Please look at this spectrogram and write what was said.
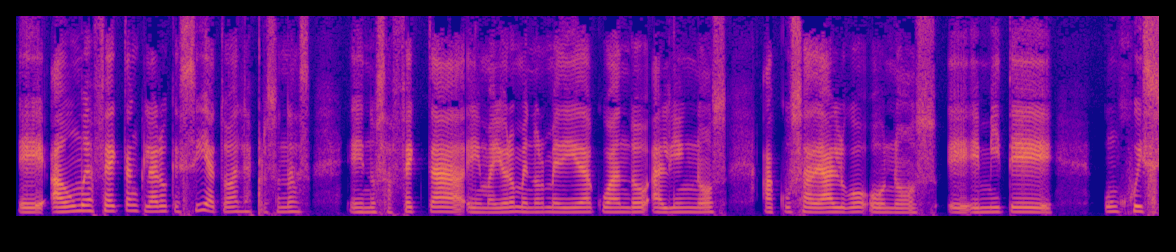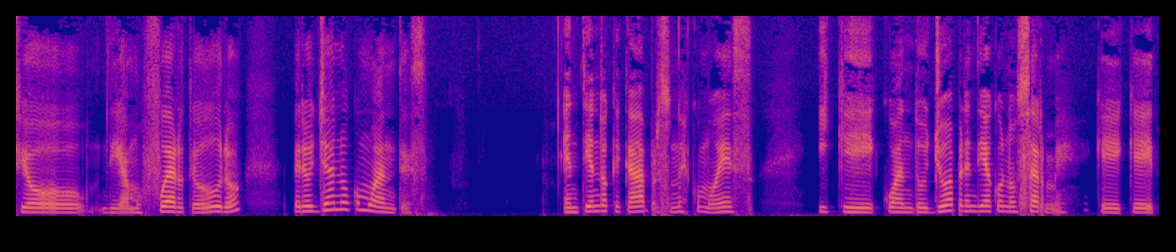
Eh, ¿Aún me afectan? Claro que sí, a todas las personas eh, nos afecta en mayor o menor medida cuando alguien nos acusa de algo o nos eh, emite un juicio, digamos, fuerte o duro, pero ya no como antes. Entiendo que cada persona es como es y que cuando yo aprendí a conocerme, que, que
